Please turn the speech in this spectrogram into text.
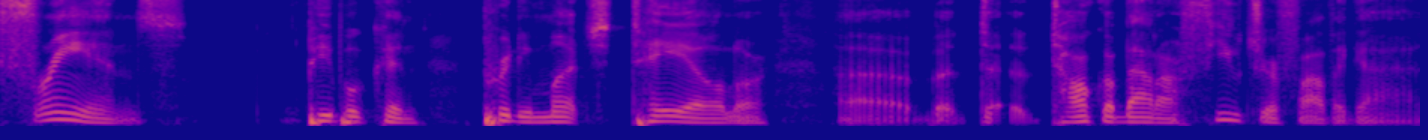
friends, people can pretty much tell or uh, talk about our future, Father God,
